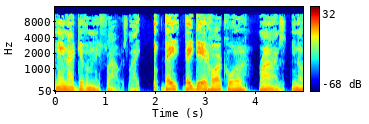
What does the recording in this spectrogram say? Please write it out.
may not give them their flowers, like they, they did hardcore rhymes, you know,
